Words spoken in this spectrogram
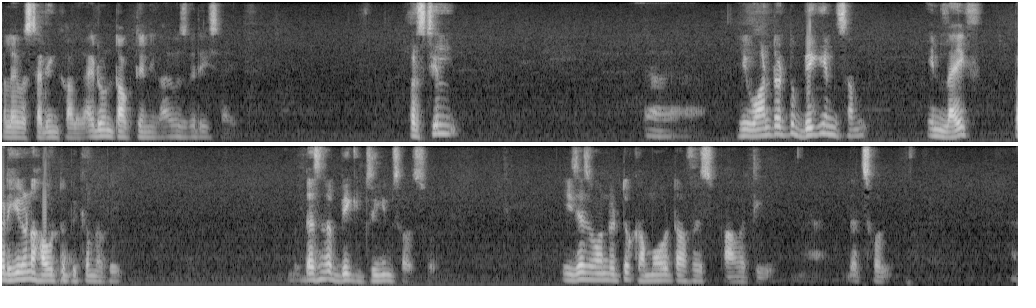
while I- was studying college. I don't talk to any. I was very shy. But still, uh, he wanted to begin some in life, but he don't know how to become a big. Doesn't have big dreams also. He just wanted to come out of his poverty. Uh, that's all. Uh,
